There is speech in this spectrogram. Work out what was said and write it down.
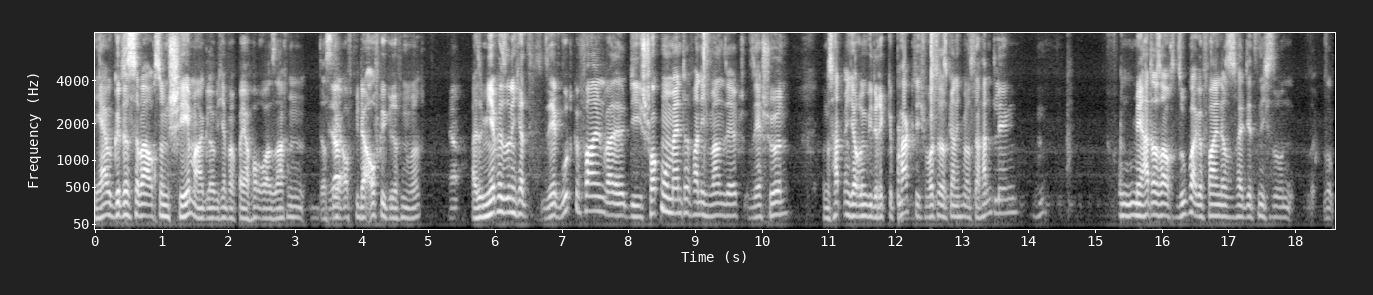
Ja, gut, das ist aber auch so ein Schema, glaube ich, einfach bei Horrorsachen, dass Ja. sehr oft wieder aufgegriffen wird. Ja. Also mir persönlich hat es sehr gut gefallen, weil die Schockmomente fand ich waren sehr, sehr schön. Und es hat mich auch irgendwie direkt gepackt. Ich wollte das gar nicht mehr aus der Hand legen. Und mir hat das auch super gefallen, dass es halt jetzt nicht so, ein, so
